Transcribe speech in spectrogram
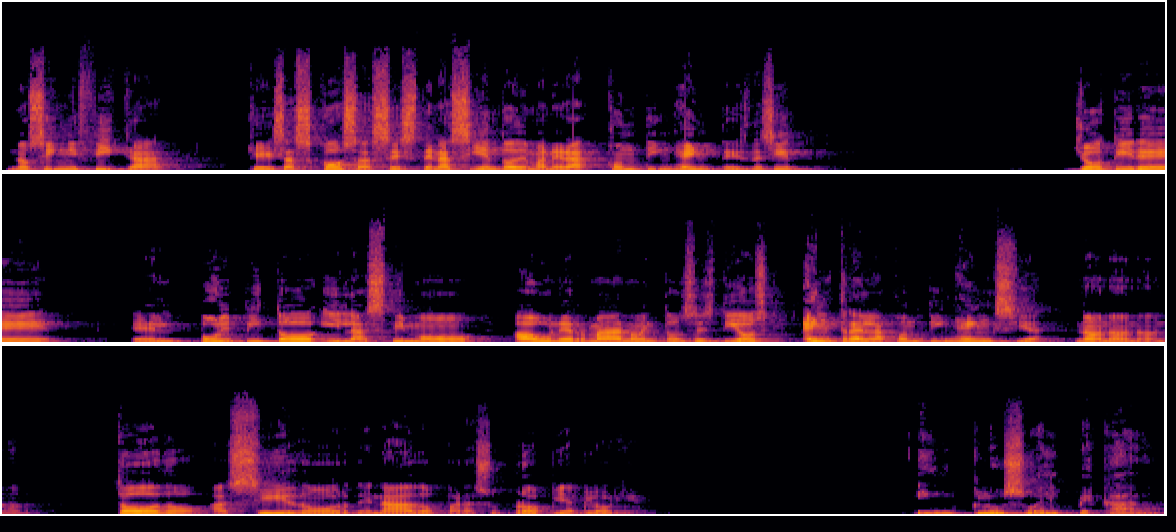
no significa que esas cosas se estén haciendo de manera contingente. Es decir, yo tiré el púlpito y lastimó a un hermano, entonces Dios entra en la contingencia. No, no, no, no. Todo ha sido ordenado para su propia gloria incluso el pecado.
